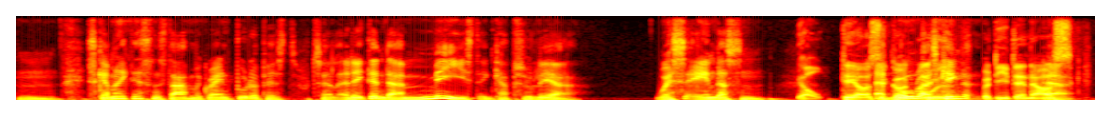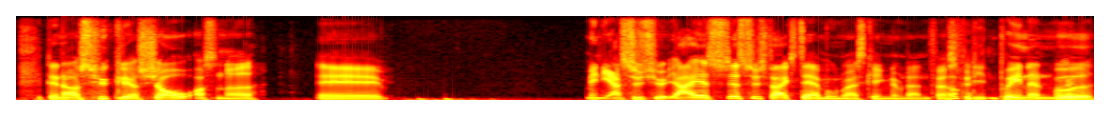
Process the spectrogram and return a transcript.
Hmm. Skal man ikke næsten starte med Grand Budapest Hotel? Er det ikke den, der er mest enkapsulerer Wes Anderson? jo, det er også At et godt Moonrise bud, Kingdom- fordi den er, også, ja. den er også hyggelig og sjov og sådan noget. Øh, men jeg synes jo, jeg, jeg, jeg synes faktisk, det er Moonrise Kingdom, der er den første, okay. fordi den på en eller anden okay. måde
